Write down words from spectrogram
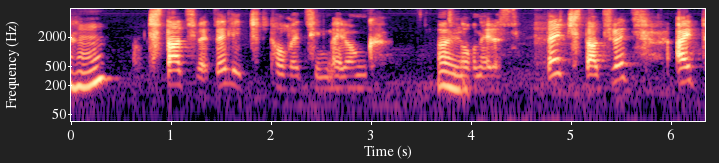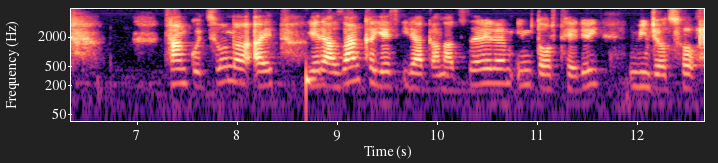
Ահա։ Ստացվեց, էլի չթողեցին մերոնք ծնողներս։ Դե չստացվեց այդ ցանկությունը, այդ երազանքը ես իրականացրել եմ իմ տորթերի միջոցով։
